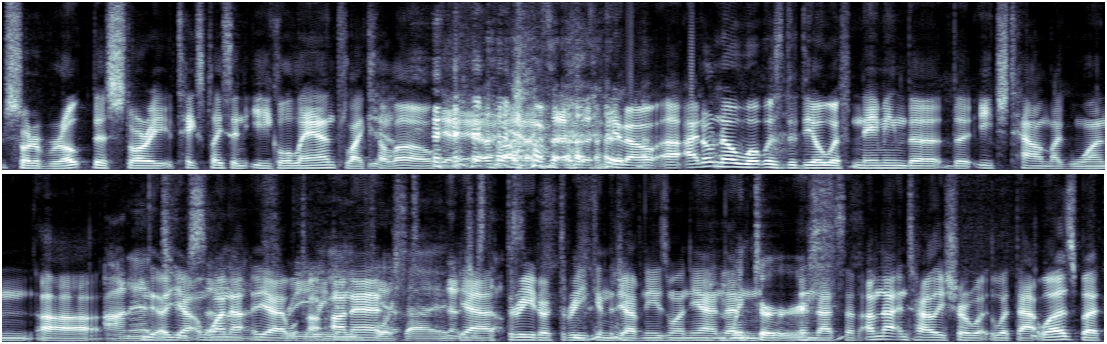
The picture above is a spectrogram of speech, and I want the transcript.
sort of wrote this story. It takes place in Eagle Land, like hello. yeah, yeah, you know, uh, I don't know what was the deal with naming the the each town like one. Uh, Onett, yeah, Twoson, one. Uh, yeah, Three, Onett, Fourside. And then it yeah, three or three in the Japanese one, yeah, and then Winters. and that stuff. I'm not entirely sure what, what that was, but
